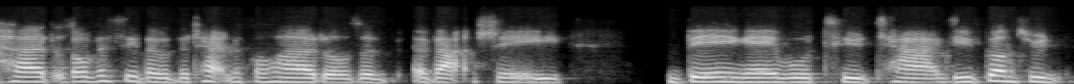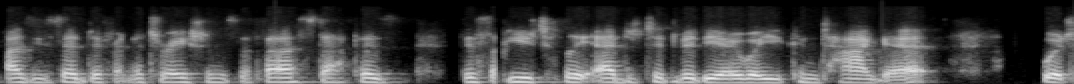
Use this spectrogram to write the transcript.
hurdles? Obviously, there were the technical hurdles of, of actually being able to tag. You've gone through, as you said, different iterations. The first step is this beautifully edited video where you can tag it, which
